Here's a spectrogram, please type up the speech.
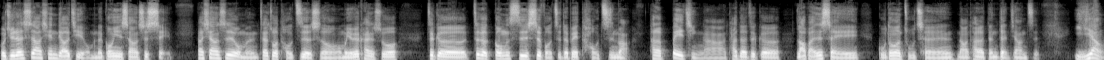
我觉得是要先了解我们的供应商是谁。那像是我们在做投资的时候，我们也会看说这个这个公司是否值得被投资嘛？它的背景啊，它的这个老板是谁，股东的组成，然后它的等等这样子。一样，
